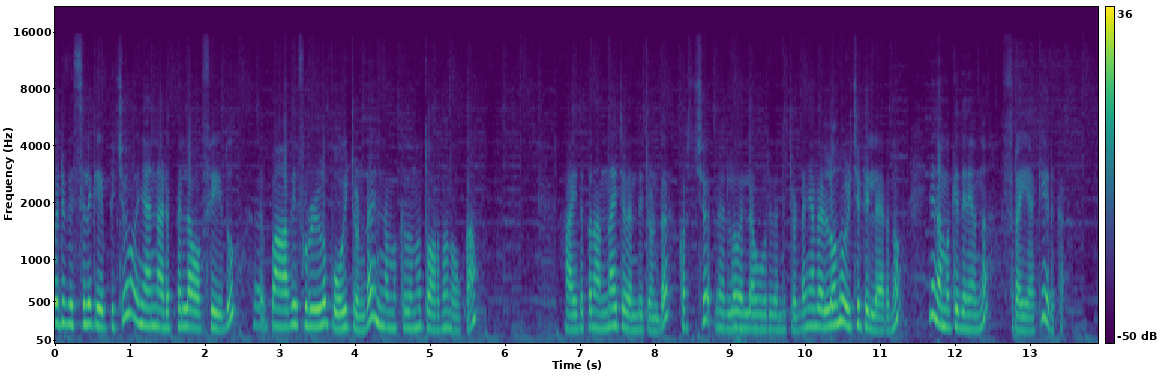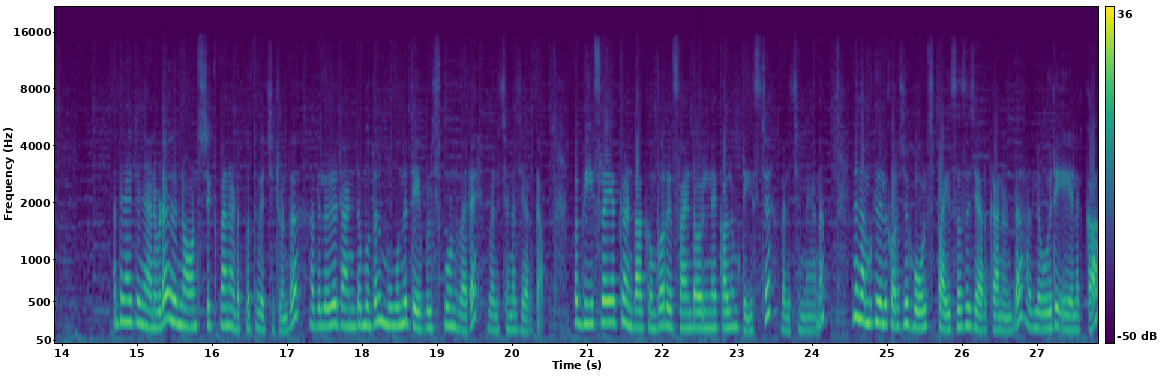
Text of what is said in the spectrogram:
ഒരു വിസിൽ കേൾപ്പിച്ചു. ഞാൻ അടുപ്പെല്ലാം ഓഫ് ചെയ്തു. ഇപ്പോൾ ആവി ഫുള്ള് പോയിട്ടുണ്ട്. നമുക്കിതൊന്ന് തുറന്ന് നോക്കാം. ഇതിപ്പോൾ നന്നായിട്ട് വെന്തിട്ടുണ്ട്. കുറച്ച് വെള്ളവും എല്ലാം ഊറി വന്നിട്ടുണ്ട്. ഞാൻ വെള്ളമൊന്നും ഒഴിച്ചിട്ടില്ലായിരുന്നു. ഇനി നമുക്കിതിനെ ഒന്ന് ഫ്രൈ ആക്കി എടുക്കാം. അതിനായിട്ട് ഞാനിവിടെ ഒരു നോൺ സ്റ്റിക്ക് പാൻ അടുപ്പത്ത് വെച്ചിട്ടുണ്ട്. അതിലൊരു രണ്ട് മുതൽ മൂന്ന് ടേബിൾ സ്പൂൺ വരെ വെളിച്ചെണ്ണ ചേർക്കാം. അപ്പോൾ ബീഫ് ഫ്രൈ ഒക്കെ ഉണ്ടാക്കുമ്പോൾ റിഫൈൻഡ് ഓയിലിനേക്കാളും ടേസ്റ്റ് വെളിച്ചെണ്ണയാണ്. ഇനി നമുക്കിതിൽ കുറച്ച് ഹോൾ സ്പൈസസ് ചേർക്കാനുണ്ട്. അതിൽ ഒരു ഏലക്ക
